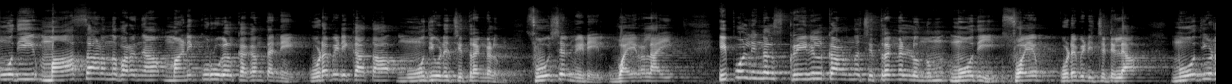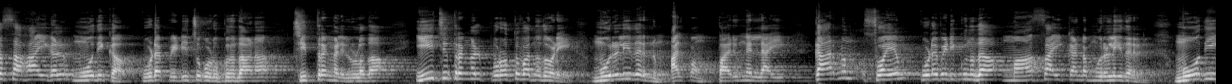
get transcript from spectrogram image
മോദി മാസാണെന്ന് പറഞ്ഞ മണിക്കൂറുകൾക്കകം തന്നെ കുടപിടിക്കാത്ത മോദിയുടെ ചിത്രങ്ങളും സോഷ്യൽ മീഡിയയിൽ വൈറലായി ഇപ്പോൾ നിങ്ങൾ സ്ക്രീനിൽ കാണുന്ന ചിത്രങ്ങളിലൊന്നും മോദി സ്വയം കുട പിടിച്ചിട്ടില്ല. മോദിയുടെ സഹായികൾ മോദിക്ക് കുട പിടിച്ചു കൊടുക്കുന്നതാണ് ചിത്രങ്ങളിലുള്ളത്. ഈ ചിത്രങ്ങൾ പുറത്തു വന്നതോടെ മുരളീധരനും അല്പം പരുങ്ങല്ലായി. കാരണം സ്വയം കുടപിടിക്കുന്നത് മാസായി കണ്ട മുരളീധരൻ മോദി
